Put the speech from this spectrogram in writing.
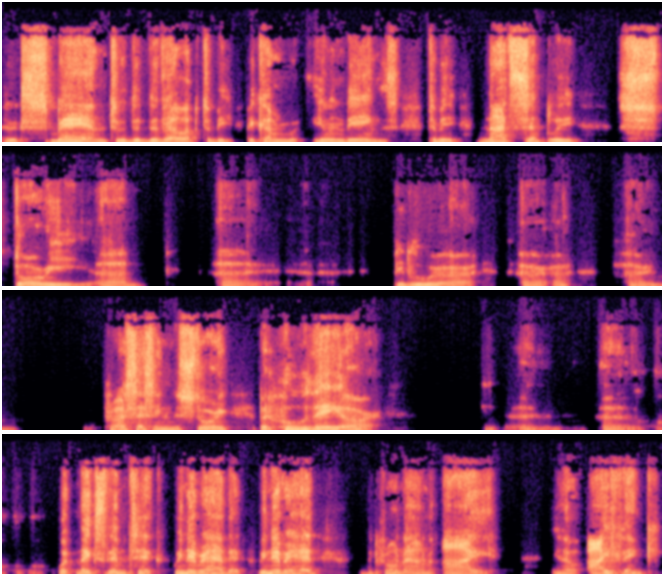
to expand, to, to develop, to be become human beings, to be not simply story um, uh, people who are, are, are, are processing the story, but who they are. Uh, uh, what makes them tick? We never had that. We never had the pronoun I. You know, I think,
